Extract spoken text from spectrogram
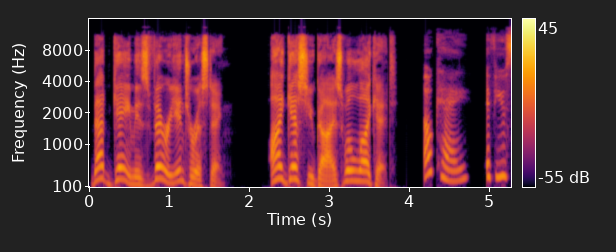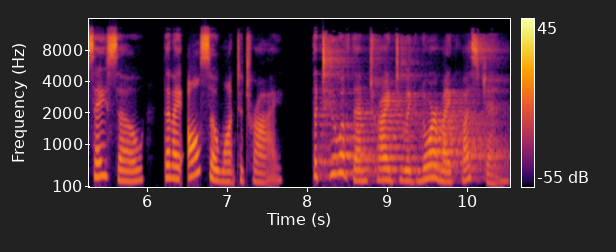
that game is very interesting. I guess you guys will like it. Okay, if you say so, then I also want to try. The two of them tried to ignore my question.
